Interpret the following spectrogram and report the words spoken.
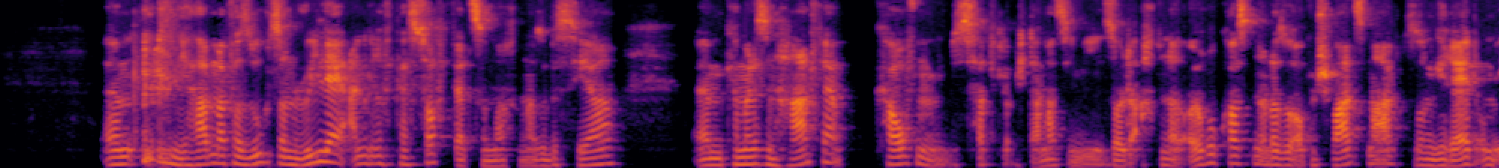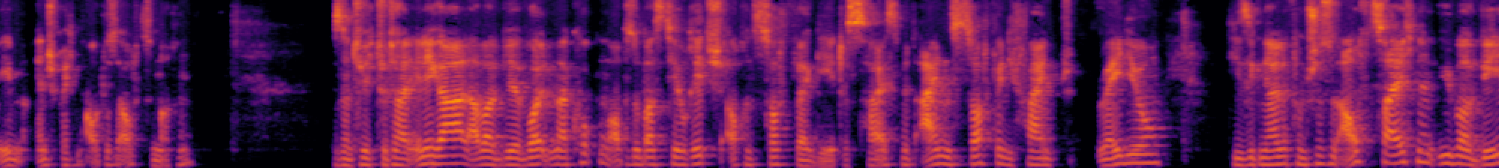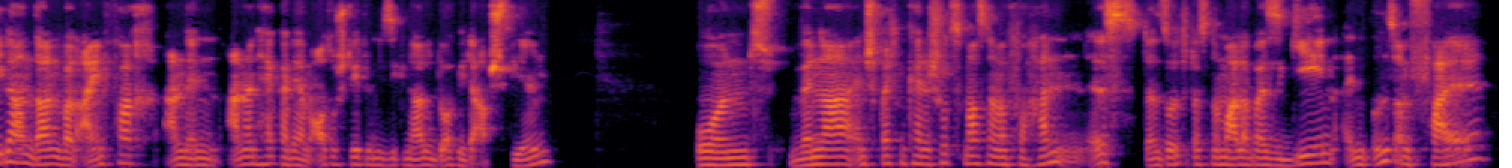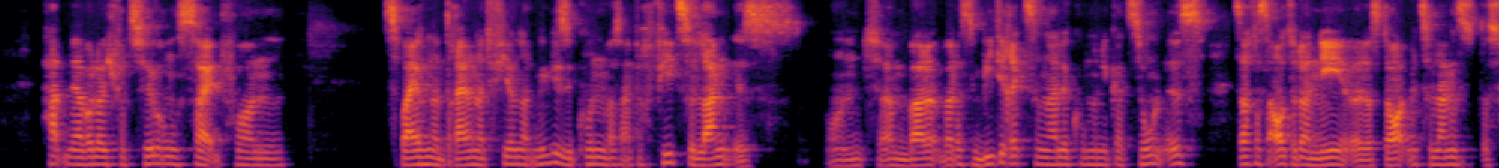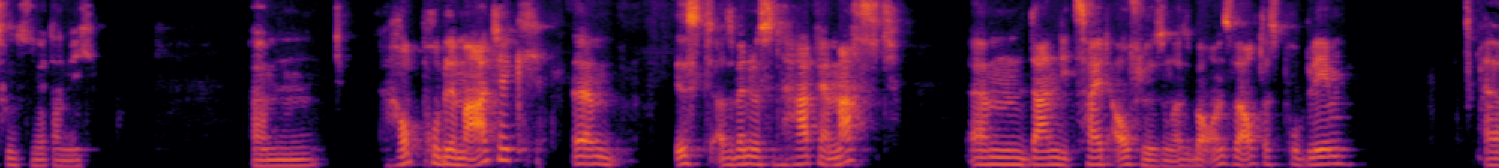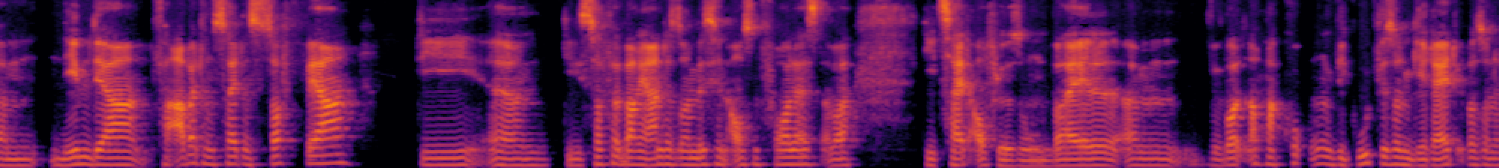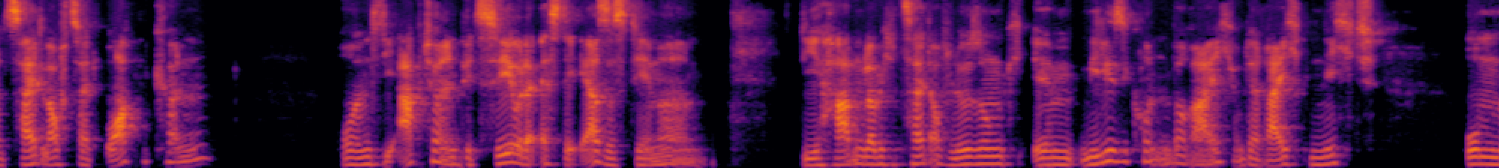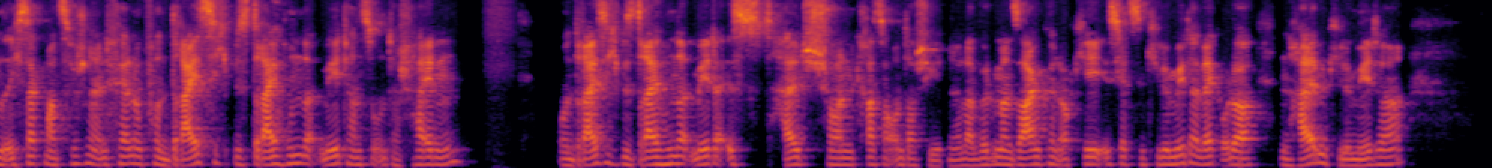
Ähm, wir haben mal versucht, so einen Relay-Angriff per Software zu machen. Also bisher ähm, kann man das in Hardware kaufen. Das hat, glaube ich, damals irgendwie, sollte 800 Euro kosten oder so auf dem Schwarzmarkt, so ein Gerät, um eben entsprechend Autos aufzumachen. Ist natürlich total illegal, aber wir wollten mal gucken, ob sowas theoretisch auch in Software geht. Das heißt, mit einem Software-Defined Radio die Signale vom Schlüssel aufzeichnen, über WLAN dann, weil einfach an den anderen Hacker, der im Auto steht und die Signale dort wieder abspielen. Und wenn da entsprechend keine Schutzmaßnahme vorhanden ist, dann sollte das normalerweise gehen. In unserem Fall hatten wir aber, glaube ich, Verzögerungszeiten von 200, 300, 400 Millisekunden, was einfach viel zu lang ist. Und ähm, weil, weil das eine bidirektionale Kommunikation ist, sagt das Auto dann, nee, äh, das dauert mir zu lang, das funktioniert dann nicht. Ähm, Hauptproblematik ähm, ist, also wenn du es in Hardware machst, ähm, dann die Zeitauflösung. Also bei uns war auch das Problem, ähm, neben der Verarbeitungszeit in Software, die ähm, die Software-Variante so ein bisschen außen vor lässt, aber die Zeitauflösung, weil ähm, wir wollten noch mal gucken, wie gut wir so ein Gerät über so eine Zeitlaufzeit orten können. Und die aktuellen PC- oder SDR-Systeme, die haben, glaube ich, eine Zeitauflösung im Millisekundenbereich und der reicht nicht um, ich sag mal, zwischen einer Entfernung von 30 bis 300 Metern zu unterscheiden. Und 30 bis 300 Meter ist halt schon ein krasser Unterschied. Ne? Da würde man sagen können, okay, ist jetzt ein Kilometer weg oder einen halben Kilometer.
